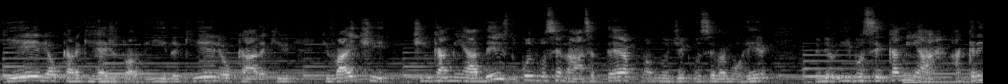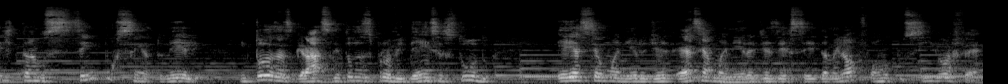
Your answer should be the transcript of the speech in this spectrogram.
que Ele é o cara que rege a tua vida, que Ele é o cara que, que vai te, te encaminhar desde quando você nasce até no dia que você vai morrer, entendeu? E você caminhar acreditando 100% nele, em todas as graças, em todas as providências, tudo, essa é, a maneira de, essa é a maneira de exercer da melhor forma possível a fé.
